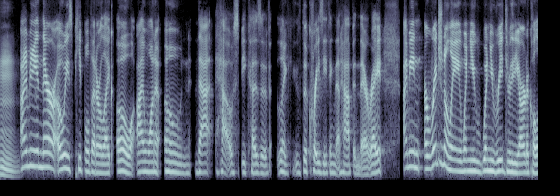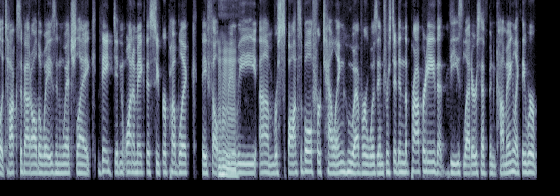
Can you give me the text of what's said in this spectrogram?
Hmm. I mean, there are always people that are like, "Oh, I want to own that house because of like the crazy thing that happened there," right? I mean, originally when you when you read through the article, it talks about all the ways in which like they didn't want to make this super public. They felt Mhm. really um, responsible for telling whoever was interested in the property that these letters have been coming. Like they were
